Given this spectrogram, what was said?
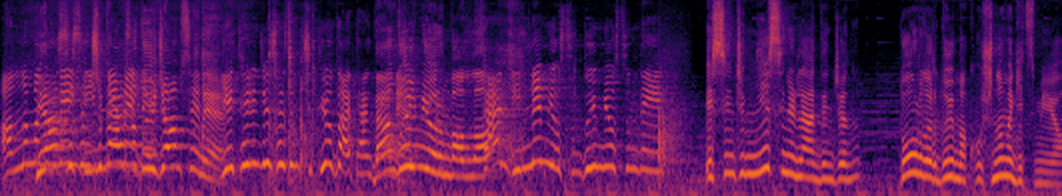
Anlamadım Biraz neyi sesin çıkarsa dinlemedin? duyacağım seni. Yeterince sesim çıkıyor zaten Ben duymuyorum vallahi. Sen dinlemiyorsun, duymuyorsun değil. Esin'cim niye sinirlendin canım? Doğruları duymak hoşuna mı gitmiyor?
